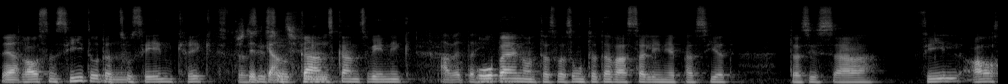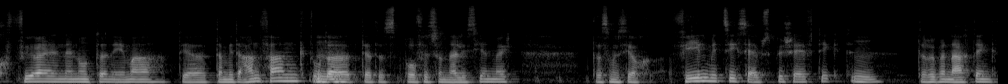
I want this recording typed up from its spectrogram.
ja. draußen sieht oder mhm. zu sehen kriegt. Das Steht ist ganz so ganz, ganz wenig oben und das, was unter der Wasserlinie passiert, das ist äh, viel auch für einen Unternehmer, der damit anfängt mhm. oder der das professionalisieren möchte, dass man sich auch viel mit sich selbst beschäftigt, mhm. darüber nachdenkt,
